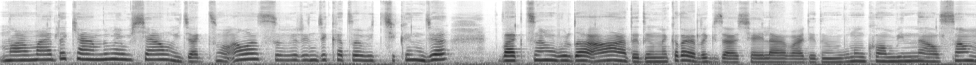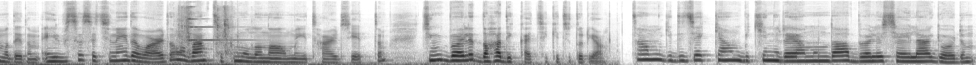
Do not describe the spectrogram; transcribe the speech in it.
Normalde kendime bir şey almayacaktım ama sıfırıncı kata bir çıkınca baktım burada aa dedim ne kadar da güzel şeyler var dedim. Bunun kombinini alsam mı dedim. Elbise seçeneği de vardı ama ben takım olanı almayı tercih ettim. Çünkü böyle daha dikkat çekici duruyor. Tam gidecekken bikini reyonunda böyle şeyler gördüm.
